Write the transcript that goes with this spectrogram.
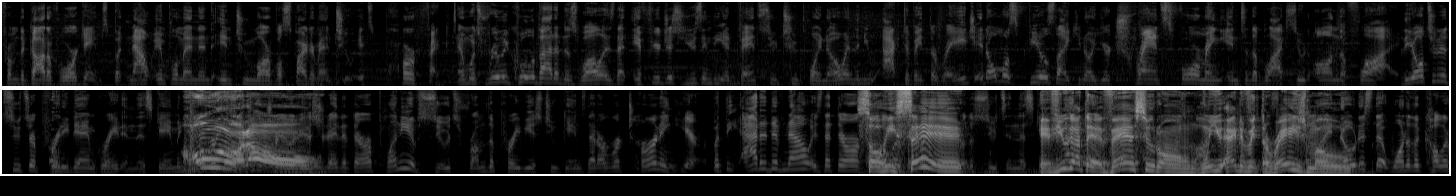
from the God of War games, but now implemented into Marvel Spider-Man 2. It's perfect. And what's really cool about it as well is that if you're just using the Advanced Suit 2.0 and then you activate the Rage, it almost feels like, you know, you're transforming into the black suit on the fly. The alternate suits are pretty oh. damn great in this game. And you Hold on! Yesterday that there are plenty of suits from the previous two games that are returning here. But the additive now is that there are So he said if you got the advanced suit on when you activate the Rage mode, I noticed that one of the color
